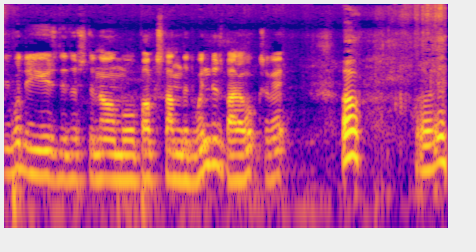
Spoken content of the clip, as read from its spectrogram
They would have used just the normal bog standard windows by the looks of it. Oh. Oh, yeah.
